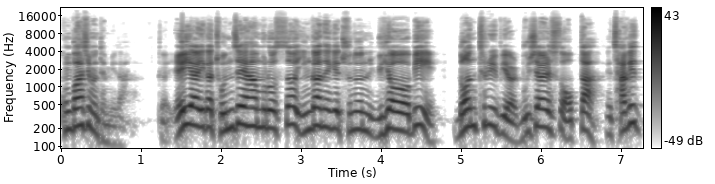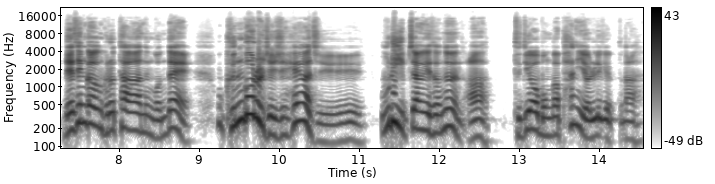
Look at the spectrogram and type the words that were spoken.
공부하시면 됩니다. AI가 존재함으로써 인간에게 주는 위협이 넌 트리비얼 무시할 수 없다. 자기 내 생각은 그렇다는 건데 근거를 제시해야지. 우리 입장에서는 아 드디어 뭔가 판이 열리겠구나.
